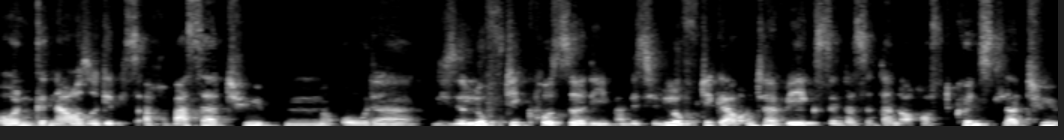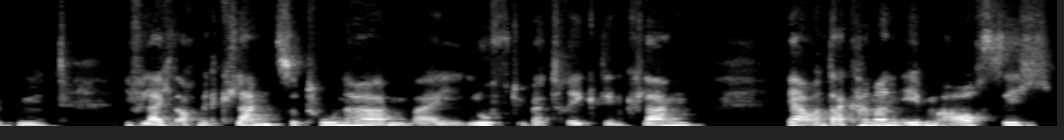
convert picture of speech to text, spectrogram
Und genauso gibt es auch Wassertypen oder diese Luftikusse, die immer ein bisschen luftiger unterwegs sind. Das sind dann auch oft Künstlertypen, die vielleicht auch mit Klang zu tun haben, weil Luft überträgt den Klang. Ja, und da kann man eben auch sich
